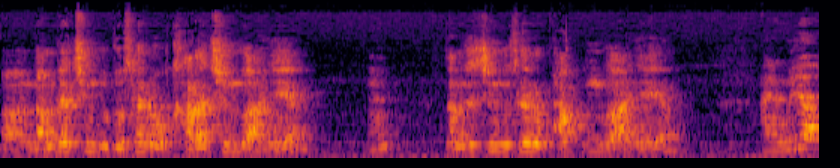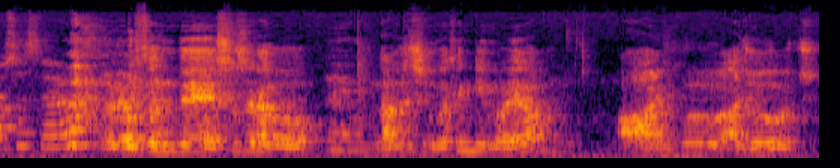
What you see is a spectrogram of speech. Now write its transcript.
어, 남자친구도 새로 갈아치운 거 아니에요? 응? 남자친구 새로 바꾼 거 아니에요? 아니 원래 없었어요. 원래 없었는데 수술하고 네. 남자친구가 생긴 거예요. 음. 아그 아주 주-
